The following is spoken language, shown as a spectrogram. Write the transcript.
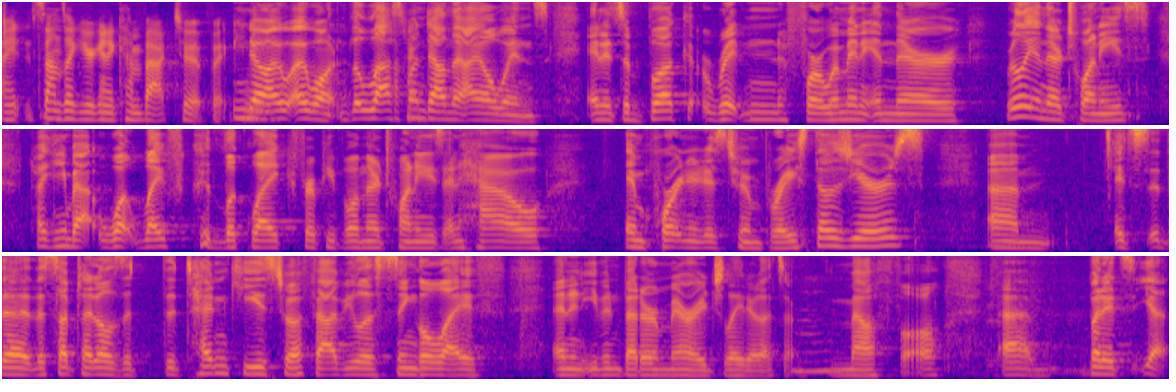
I, it sounds like you're going to come back to it, but can No, you- I, I won't. The last one down the aisle wins, and it's a book written for women in their really in their twenties, talking about what life could look like for people in their twenties and how important it is to embrace those years. Um, it's the the subtitle is the, the ten keys to a fabulous single life and an even better marriage later. That's a mouthful, um, but it's yeah,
